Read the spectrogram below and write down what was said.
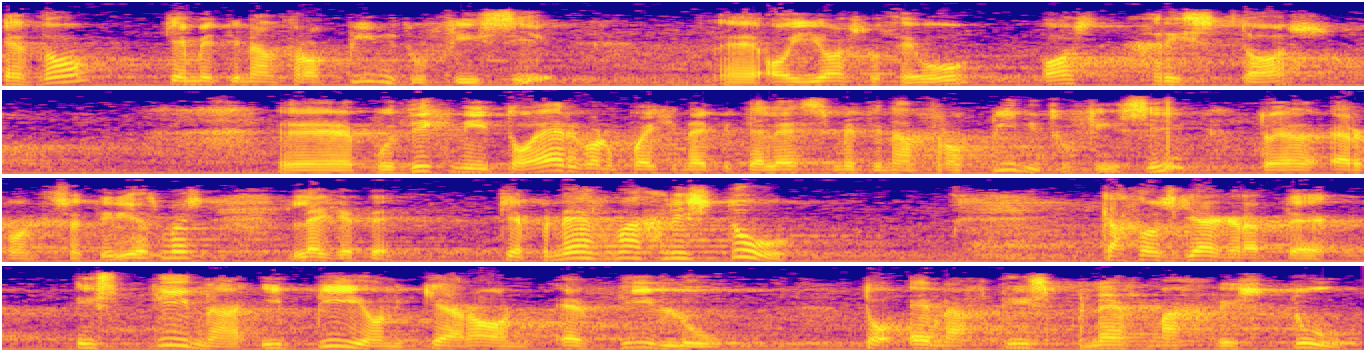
εδώ και με την ανθρωπίνη του φύση ε, ο Υιός του Θεού ως Χριστός ε, που δείχνει το έργο που έχει να επιτελέσει με την ανθρωπίνη του φύση το έργο της σωτηρίας μας λέγεται και πνεύμα Χριστού καθώς γέγραπτε εις τίνα υπείων καιρών εδήλου το εναυτής πνεύμα Χριστού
